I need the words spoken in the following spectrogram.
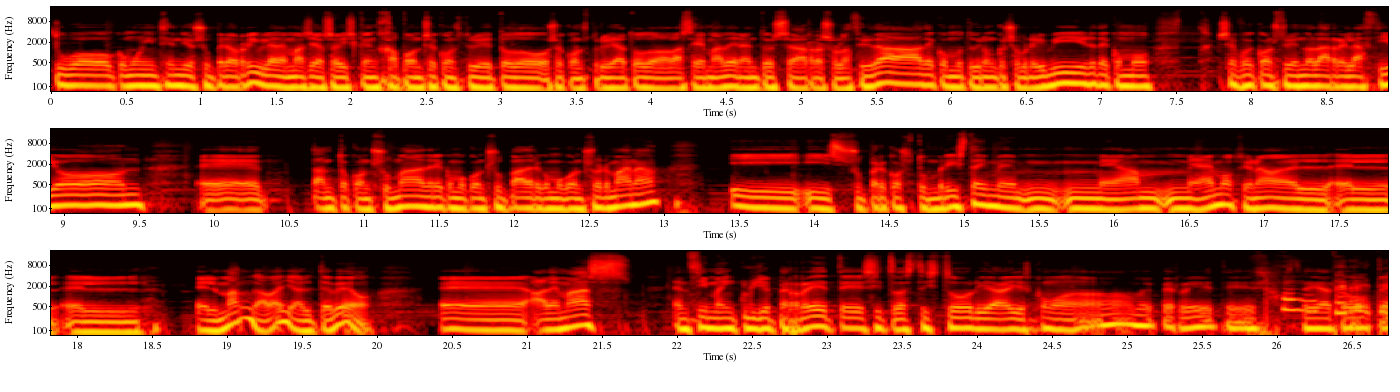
tuvo como un incendio súper horrible. Además, ya sabéis que en Japón se construye todo, se construía todo a base de madera, entonces se arrasó la ciudad, de cómo tuvieron que sobrevivir, de cómo se fue construyendo la relación, eh, tanto con su madre como con su padre como con su hermana. Y, súper costumbrista y me, ha, emocionado el, manga, vaya, el TVO. Eh, además, encima incluye perretes y toda esta historia y es como, ah, me perretes, estoy a tope,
